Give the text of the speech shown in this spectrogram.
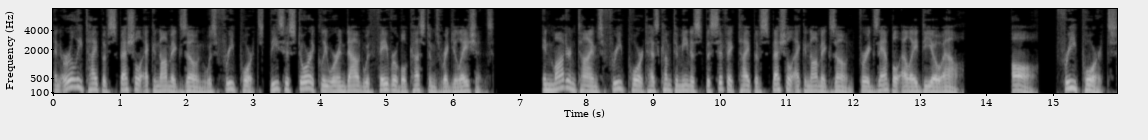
An early type of special economic zone was free ports, these historically were endowed with favorable customs regulations. In modern times free port has come to mean a specific type of special economic zone, for example LADOL. All free ports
